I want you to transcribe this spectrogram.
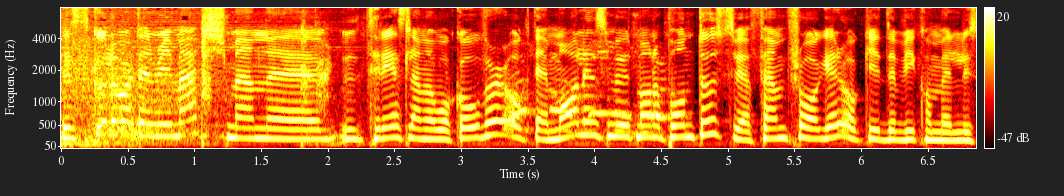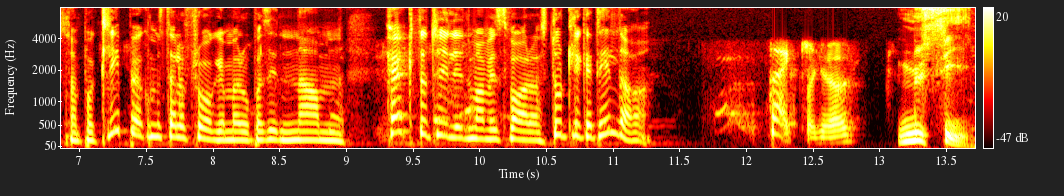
Det skulle ha varit en rematch, men eh, Therese lämnar walkover och det är Malin som utmanar Pontus. Vi har fem frågor och vi kommer lyssna på klipp. Jag kommer ställa frågor med att ropa sitt namn högt och tydligt om man vill svara. Stort lycka till då! Tack. Tackar. Musik.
